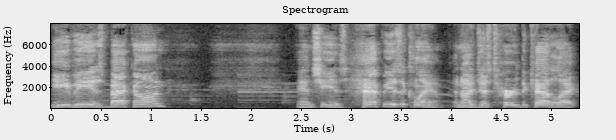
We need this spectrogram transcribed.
EV is back on, and she is happy as a clam. And I just heard the Cadillac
